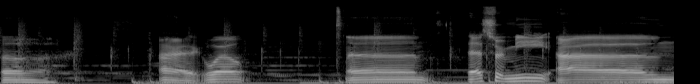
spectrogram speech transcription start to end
uh, all right. Well, um, as for me, um,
